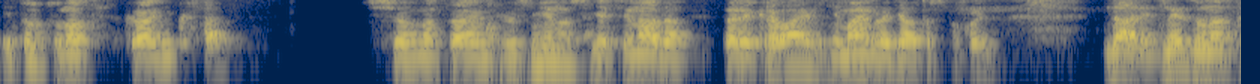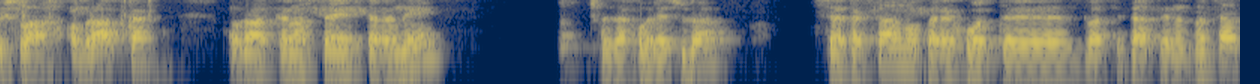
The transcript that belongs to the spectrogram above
І тут у нас краник. Все, настраиваем плюс-минус. Если надо, перекрываем, снимаем радиатор спокойно. Далі, знизу у нас пішла обратка. Обратка на з цієї сторони. Заходить сюди. Все так само. Переход з 25 на 20.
